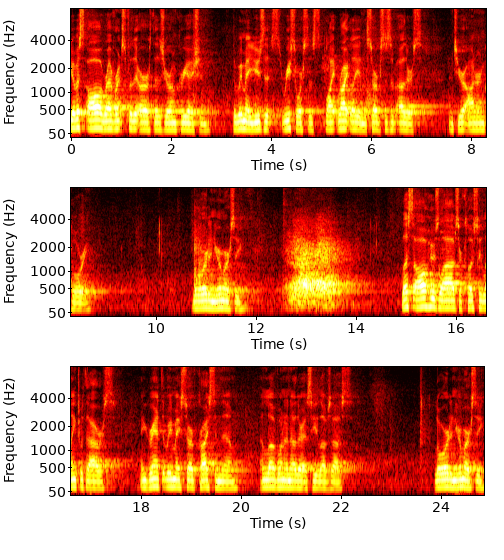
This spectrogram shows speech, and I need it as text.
Give us all reverence for the earth as your own creation, that we may use its resources rightly in the services of others and to your honor and glory. Lord, in your mercy. Bless all whose lives are closely linked with ours, and grant that we may serve Christ in them and love one another as he loves us. Lord, in your mercy,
